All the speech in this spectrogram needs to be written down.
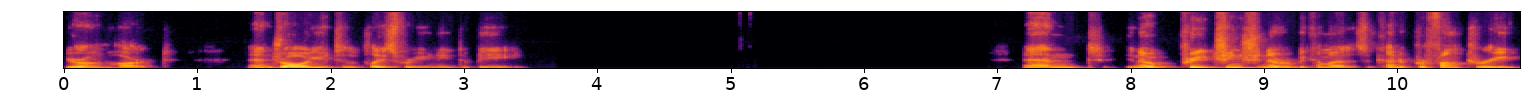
your own heart and draw you to the place where you need to be and you know preaching should never become a, a kind of perfunctory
